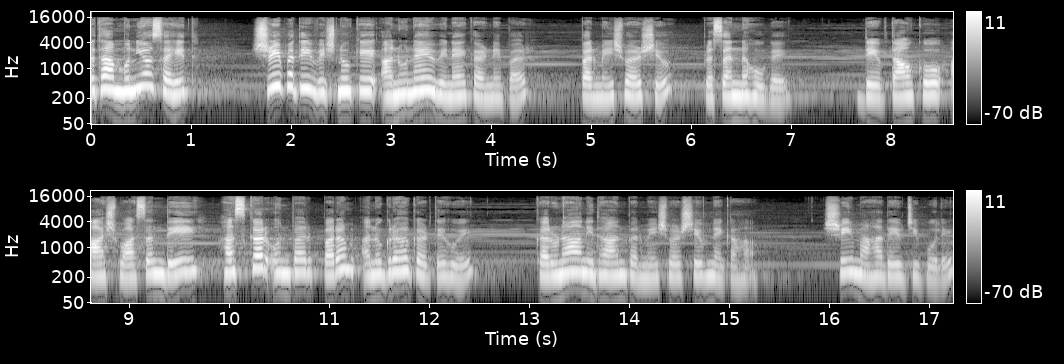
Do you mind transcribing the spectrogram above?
तथा मुनियों सहित श्रीपति विष्णु के अनुनय विनय करने पर परमेश्वर शिव प्रसन्न हो गए। देवताओं को आश्वासन दे, हंसकर उन पर परम अनुग्रह करते हुए करुणा निधान परमेश्वर शिव ने कहा। श्री महादेव जी बोले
